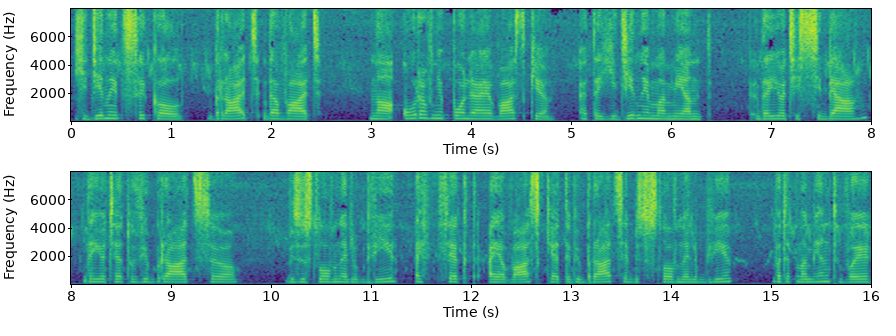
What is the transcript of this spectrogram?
единый цикл, брать, давать. На уровне поля айваски это единый момент. Даете себя, даете эту вибрацию безусловной любви. Эффект айваски — это вибрация безусловной любви. В этот момент вы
